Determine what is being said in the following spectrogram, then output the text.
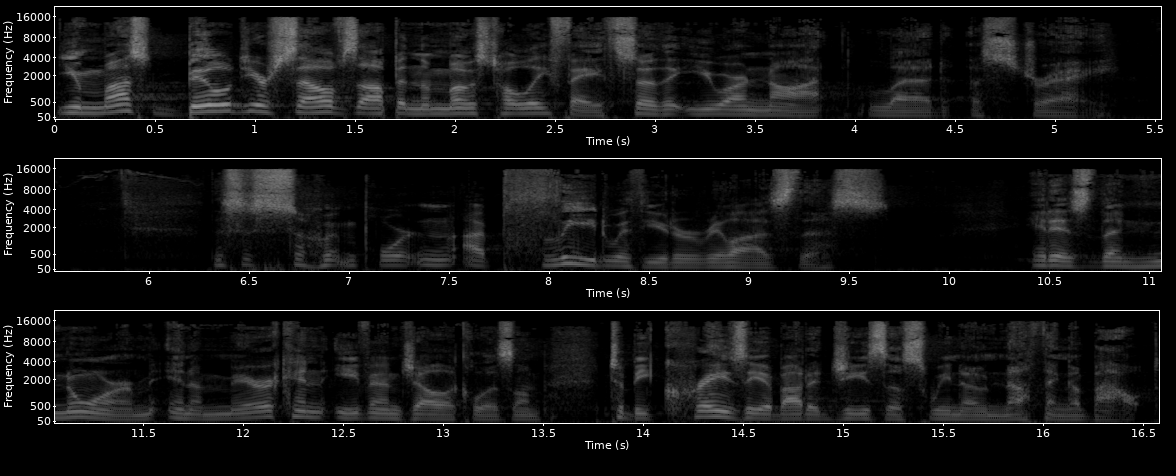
You must build yourselves up in the most holy faith so that you are not led astray. This is so important. I plead with you to realize this. It is the norm in American evangelicalism to be crazy about a Jesus we know nothing about.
